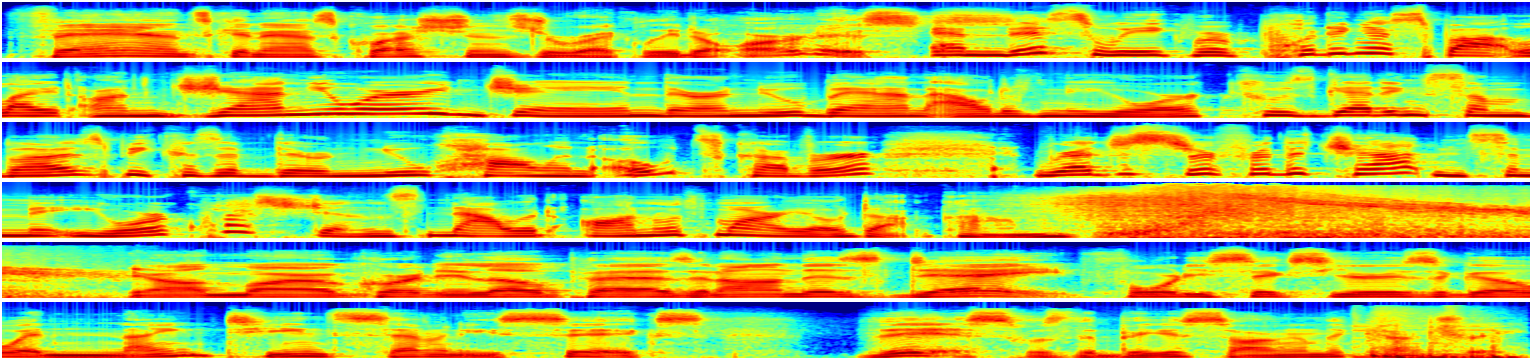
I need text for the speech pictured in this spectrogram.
Fans can ask questions directly to artists. And this week, we're putting a spotlight on January Jane. They're a new band out of New York who's getting some buzz because of their new Hall and Oates cover. Register for the chat and submit your questions now at onwithmario.com. You're on Mario Courtney Lopez, and on this day, 46 years ago in 1976, this was the biggest song in the country.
